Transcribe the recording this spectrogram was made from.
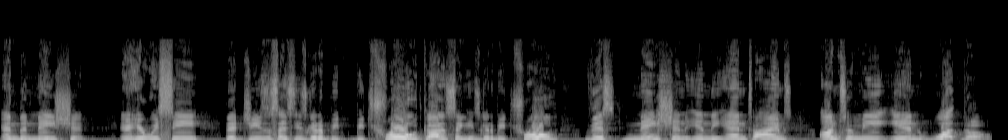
and the nation. And here we see that Jesus says he's going to be betrothed. God is saying he's going to betroth this nation in the end times unto me in what though?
